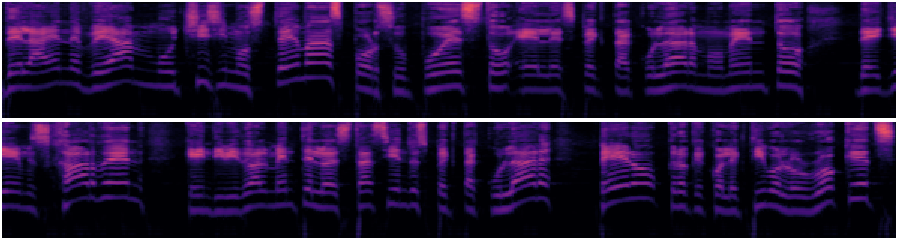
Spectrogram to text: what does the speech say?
la NBA. Muchísimos temas, por supuesto, el espectacular momento de James Harden, que individualmente lo está haciendo espectacular, pero creo que colectivo los Rockets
